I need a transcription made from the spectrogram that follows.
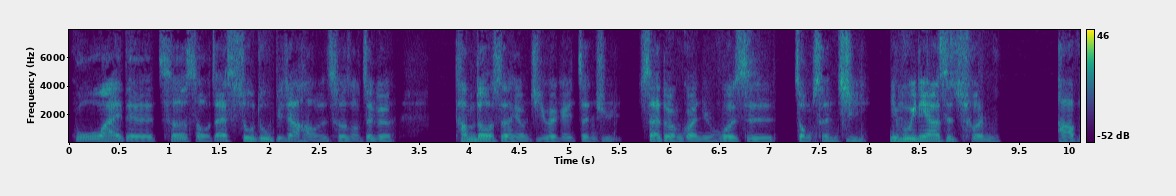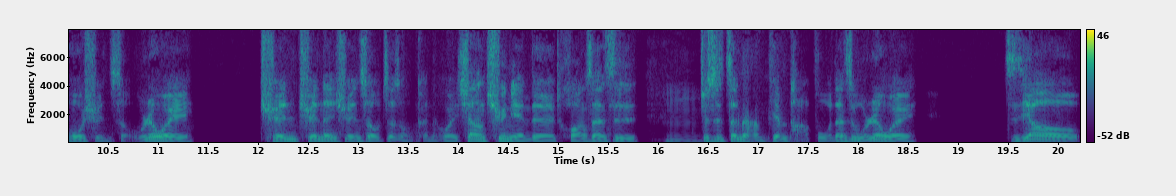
国外的车手，在速度比较好的车手，这个他们都是很有机会可以争取赛段冠军或者是总成绩。你不一定要是纯爬坡选手，我认为全全能选手这种可能会像去年的黄山是，嗯，就是真的很偏爬坡。但是我认为，只要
